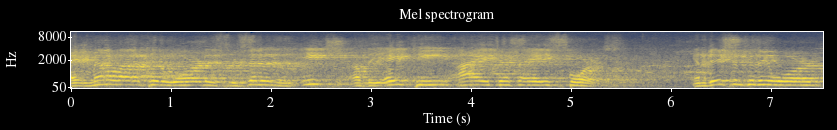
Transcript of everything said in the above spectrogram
A Mental Attitude Award is presented in each of the 18 IHSA sports. In addition to the award,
